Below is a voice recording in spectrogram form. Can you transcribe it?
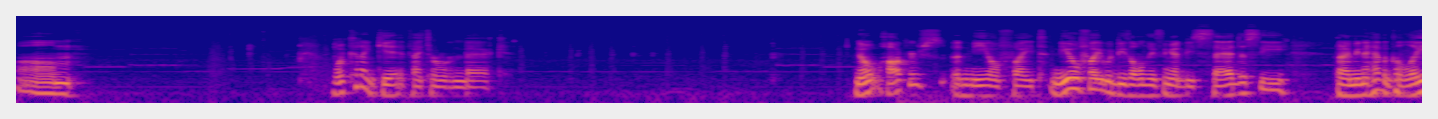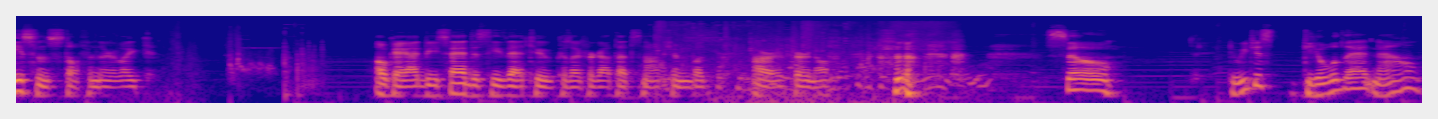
Um, what could I get if I throw him back? No, Hawker's a neophyte. Neophyte would be the only thing I'd be sad to see. But I mean, I have a Glace and stuff in there, like... Okay, I'd be sad to see that too, because I forgot that's an option, but alright, fair enough. so, do we just deal with that now?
